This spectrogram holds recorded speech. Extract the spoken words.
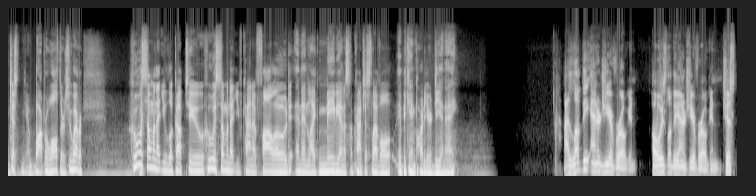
just you know barbara walters whoever who was someone that you look up to who was someone that you've kind of followed and then like maybe on a subconscious level it became part of your dna I love the energy of Rogan. Always love the energy of Rogan. Just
